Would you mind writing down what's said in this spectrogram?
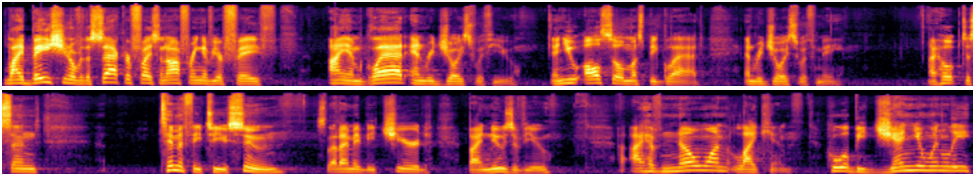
libation over the sacrifice and offering of your faith. I am glad and rejoice with you. And you also must be glad and rejoice with me. I hope to send Timothy to you soon, so that I may be cheered by news of you. I have no one like him who will be genuinely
